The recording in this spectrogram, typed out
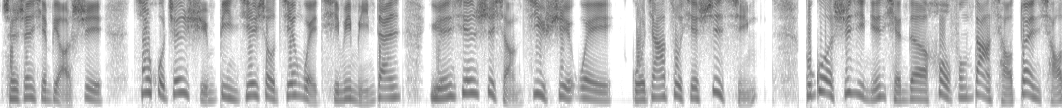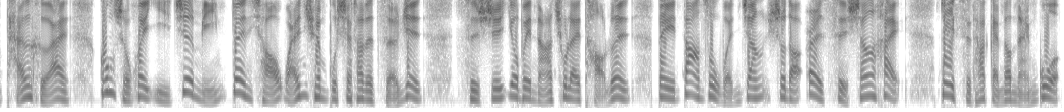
陈生贤表示，几乎征询并接受监委提名名单，原先是想继续为。国家做些事情，不过十几年前的后丰大桥断桥弹劾案，公审会已证明断桥完全不是他的责任，此时又被拿出来讨论，被大做文章，受到二次伤害，对此他感到难过。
